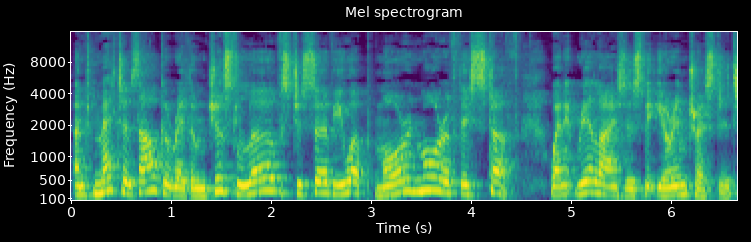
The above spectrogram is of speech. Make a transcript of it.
and Meta's algorithm just loves to serve you up more and more of this stuff when it realizes that you're interested.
